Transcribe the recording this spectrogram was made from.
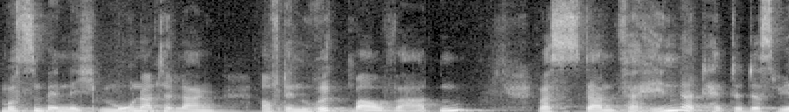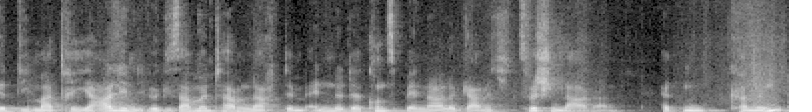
mussten wir nicht monatelang auf den Rückbau warten, was dann verhindert hätte, dass wir die Materialien, die wir gesammelt haben, nach dem Ende der Kunstbiennale gar nicht zwischenlagern hätten können.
